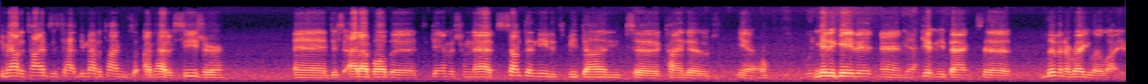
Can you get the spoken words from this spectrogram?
the amount of times it's had the amount of times I've had a seizure and just add up all the damage from that, something needed to be done to kind of, you know, When you- mitigate it and Yeah. get me back to living a regular life.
